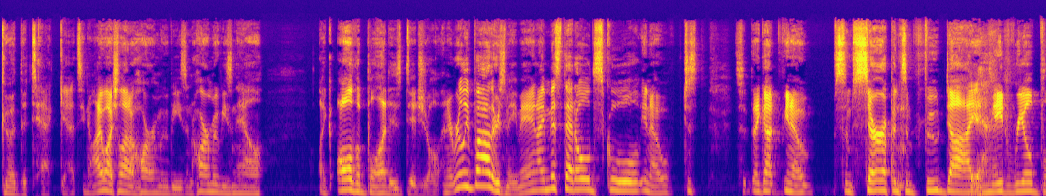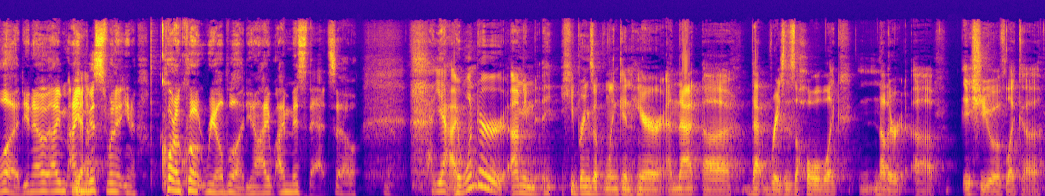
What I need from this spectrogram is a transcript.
good the tech gets. You know i watch a lot of horror movies and horror movies now like all the blood is digital and it really bothers me man. I miss that old school you know just they got you know some syrup and some food dye yeah. and made real blood. You know, I, I yeah. miss when it, you know, quote unquote real blood. You know, I, I miss that. So, yeah. yeah. I wonder. I mean, he brings up Lincoln here, and that uh, that raises a whole like another uh, issue of like a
